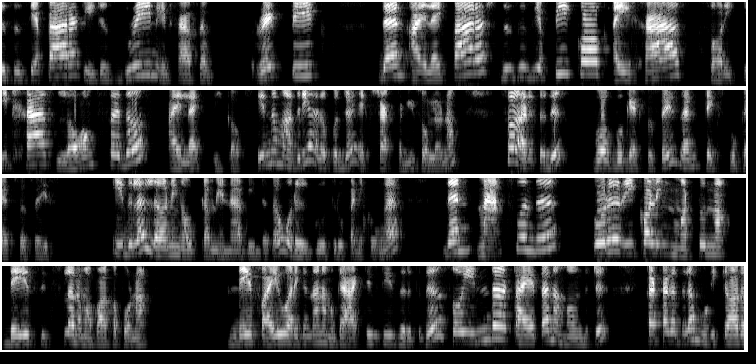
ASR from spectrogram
this is a parrot it is green it has a red beak Then I like parrots. This is a peacock. I has sorry, it has long feathers. I like peacocks. இந்த மாதிரி அதை கொஞ்சம் எக்ஸ்ட்ராக்ட் பண்ணி சொல்லணும் ஸோ அடுத்தது workbook exercise and textbook exercise இதுல லேர்னிங் அவுட்கம் என்ன அப்படின்றத ஒரு கோ த்ரூ பண்ணிக்கோங்க தென் மேக்ஸ் வந்து ஒரு ரீகாலிங் மட்டும்தான் டே சிக்ஸ்ல நம்ம பார்க்க போனா டே ஃபைவ் வரைக்கும் தான் நமக்கு ஆக்டிவிட்டிஸ் இருக்குது. ஸோ இந்த டயத்தை நம்ம வந்துட்டு கட்டகத்துல முடிக்காத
